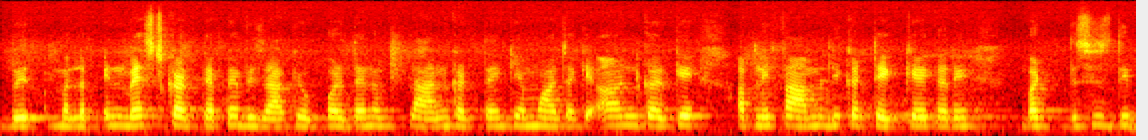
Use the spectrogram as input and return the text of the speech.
मतलब इन्वेस्ट करते हैं अपने वीज़ा के ऊपर। देन हम प्लान करते हैं कि हम वहाँ जाके अर्न करके अपनी फैमिली का टेक केयर करें। But this is the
